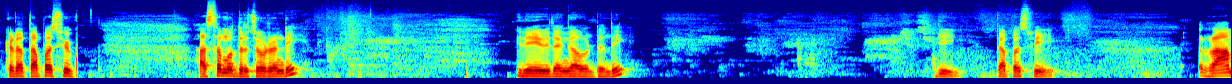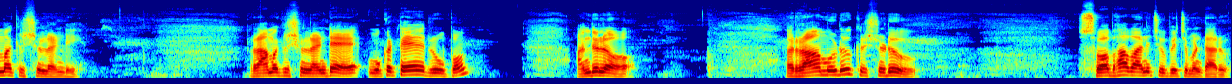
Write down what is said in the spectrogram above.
ఇక్కడ తపస్వి అస్తముద్ర చూడండి. ఇదే విధంగా ఉంటుంది. ఇది తపస్వి రామకృష్ణులండి. రామకృష్ణులు అంటే ఒకటే రూపం అందులో రాముడు కృష్ణుడు స్వభావాన్ని చూపించమంటారు.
